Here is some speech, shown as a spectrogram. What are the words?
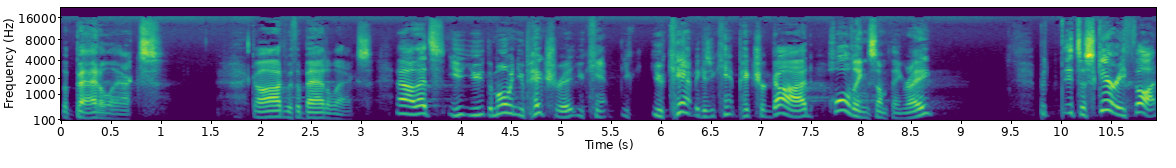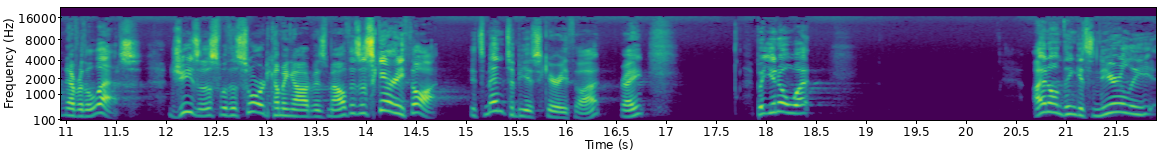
The battle axe. God with a battle axe. Now that's you, you, the moment you picture it, you can't you, you can't because you can't picture God holding something, right? But it's a scary thought, nevertheless. Jesus with a sword coming out of his mouth is a scary thought. It's meant to be a scary thought, right? But you know what? I don't think it's nearly,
